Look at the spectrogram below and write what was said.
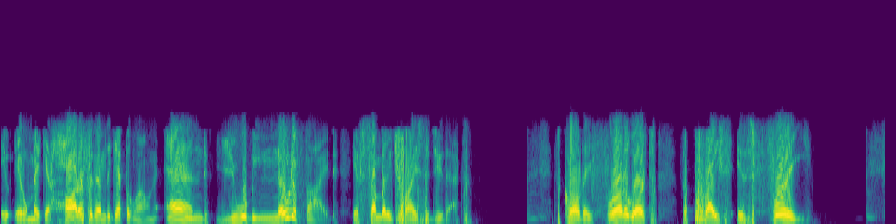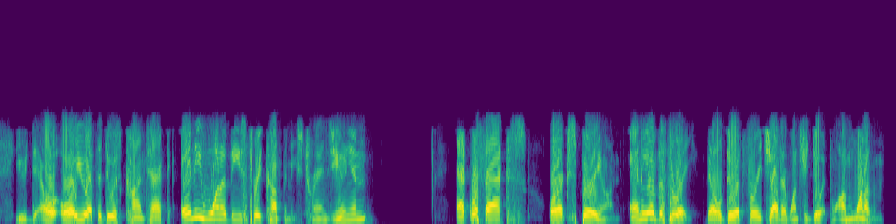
it, will make it harder for them to get the loan, and you will be notified if somebody tries to do that. It's called a fraud alert. The price is free. You, all you have to do is contact any one of these three companies TransUnion, Equifax, or Experian. Any of the three. They'll do it for each other once you do it on one of them.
